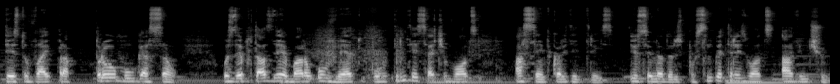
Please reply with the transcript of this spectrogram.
O texto vai para promulgação. Os deputados derrubaram o veto por 37 votos a 143 e os senadores por 53 votos a 21.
